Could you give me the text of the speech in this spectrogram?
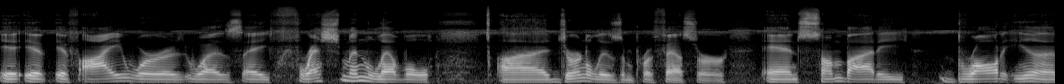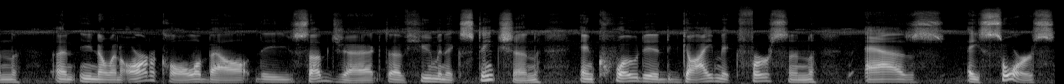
If, if I were was a freshman level uh, journalism professor and somebody brought in an, you know, an article about the subject of human extinction and quoted Guy McPherson as a source,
